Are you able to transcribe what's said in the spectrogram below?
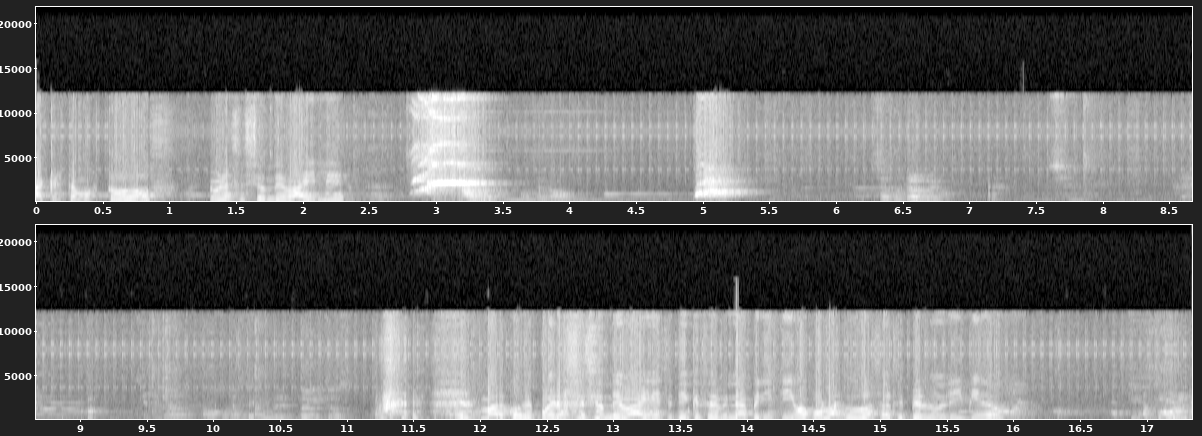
Acá estamos todos en una sesión de baile. Ya está tarde. Marcos después de la sesión de baile se tiene que servir un aperitivo por las dudas, a ver si pierde un líquido. Azul.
